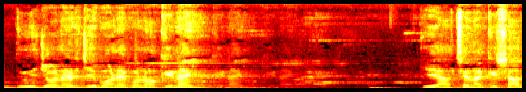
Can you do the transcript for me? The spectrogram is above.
দুইজনের জীবনে কোনো কি নাই? কি আছে না কি স্বাদ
